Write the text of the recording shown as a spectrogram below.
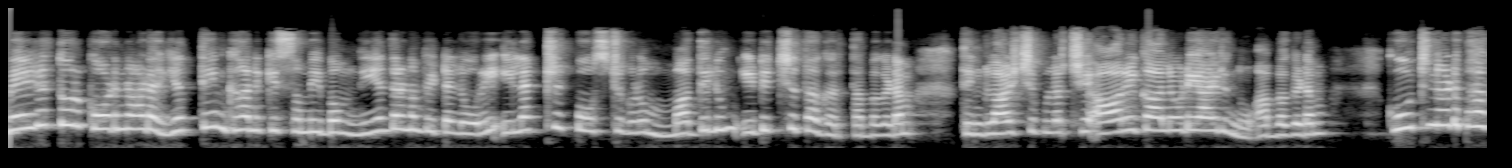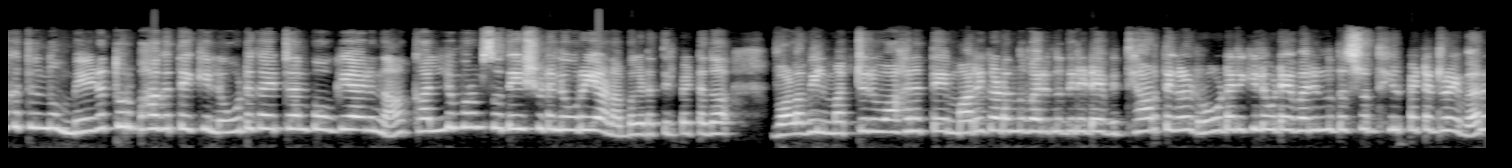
മേഴത്തൂർ കോടനാട് യത്തീംഖാനയ്ക്ക് സമീപം നിയന്ത്രണം വിട്ട ലോറി ഇലക്ട്രിക് പോസ്റ്റുകളും മതിലും ഇടിച്ചു തകർത്ത അപകടം. തിങ്കളാഴ്ച പുലർച്ചെ ആറേകാലോടെയായിരുന്നു അപകടം. കൂറ്റനാട് ഭാഗത്തു നിന്നും മേഴത്തൂർ ഭാഗത്തേക്ക് ലോഡ് കയറ്റാൻ പോവുകയായിരുന്ന കല്ലുംപുറം സ്വദേശിയുടെ ലോറിയാണ് അപകടത്തിൽപ്പെട്ടത്. വളവിൽ മറ്റൊരു വാഹനത്തെ മറികടന്നു വരുന്നതിനിടെ വിദ്യാർത്ഥികൾ റോഡരികിലൂടെ വരുന്നത് ശ്രദ്ധയിൽപ്പെട്ട ഡ്രൈവർ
